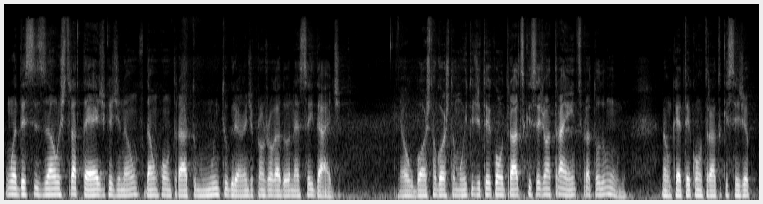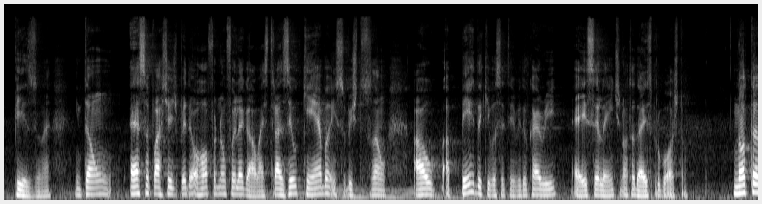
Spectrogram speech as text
uma decisão estratégica de não dar um contrato muito grande para um jogador nessa idade. É, o Boston gosta muito de ter contratos que sejam atraentes para todo mundo não quer ter contrato que seja peso, né? Então, essa parte aí de perder o Hofford não foi legal, mas trazer o Kemba em substituição ao a perda que você teve do Kyrie é excelente, nota 10 para o Boston. Nota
